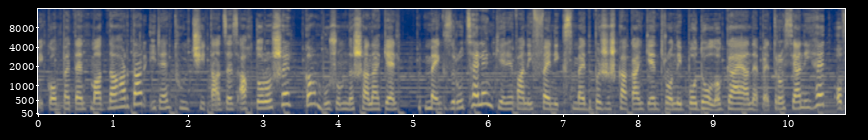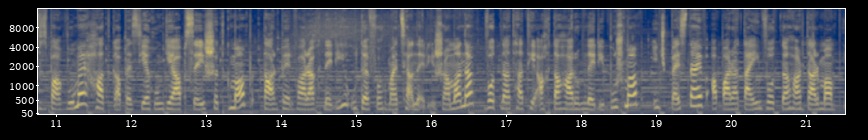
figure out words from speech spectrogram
մի կոմպետենտ մատնահարդար իրեն թույլ չի տա ձեզ ախտորոշել կամ բուժում նշանակել։ Մենք զրուցել ենք Երևանի Phoenix Med բժշկական կենտրոնի պոդոլոգ Գայանե Պետրոսյանի հետ, ով զբաղվում է հատկապես եղունգի ափսեի շտկմամբ, տարբեր վարակների ու դեֆորմացիաների ժամանակ ոտնաթաթի ախտահարումների բուժմամբ, ինչպես նաև ապարատային ոտնահարդարմամբ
